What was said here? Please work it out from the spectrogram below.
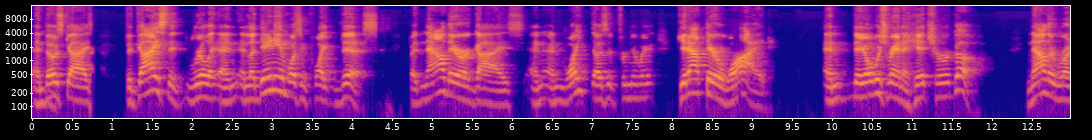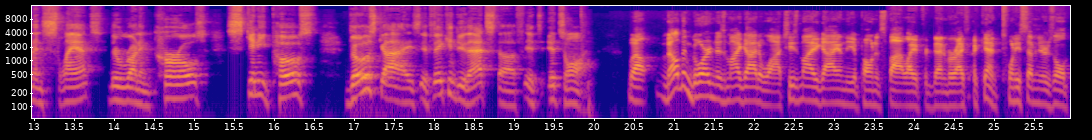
And those guys, the guys that really, and, and LaDainian wasn't quite this, but now there are guys, and, and White does it for New England, get out there wide. And they always ran a hitch or a go. Now they're running slants, they're running curls, skinny posts. Those guys, if they can do that stuff, it's it's on. Well, Melvin Gordon is my guy to watch. He's my guy in the opponent spotlight for Denver. I, again, 27 years old.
